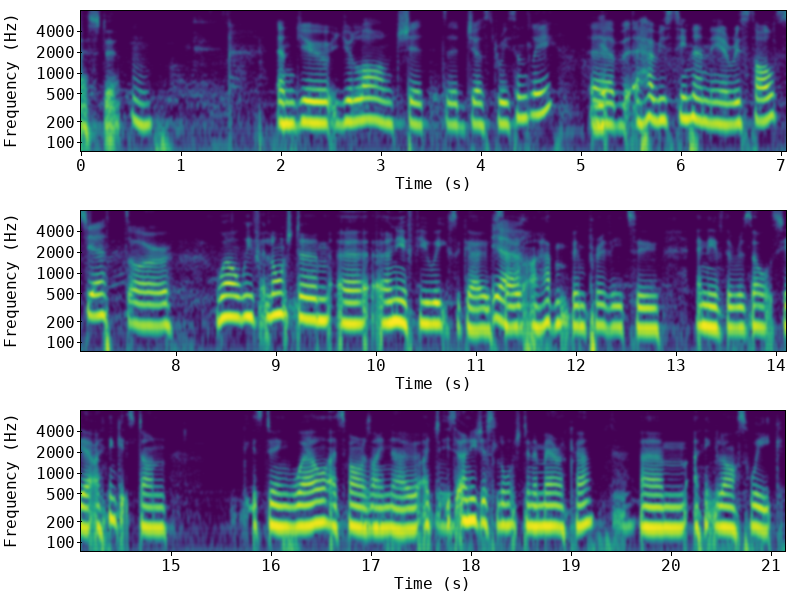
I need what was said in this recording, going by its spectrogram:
test it. Mm. And you you launched it uh, just recently. Uh, b- Have you seen any results yet, or Well, we've launched um, uh, only a few weeks ago, Yeah. so I haven't been privy to any of the results yet. I think it's done. It's doing well as far as I Mm. know. I j- It's Mm. only just launched in America. Mm. Um, I think last week.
